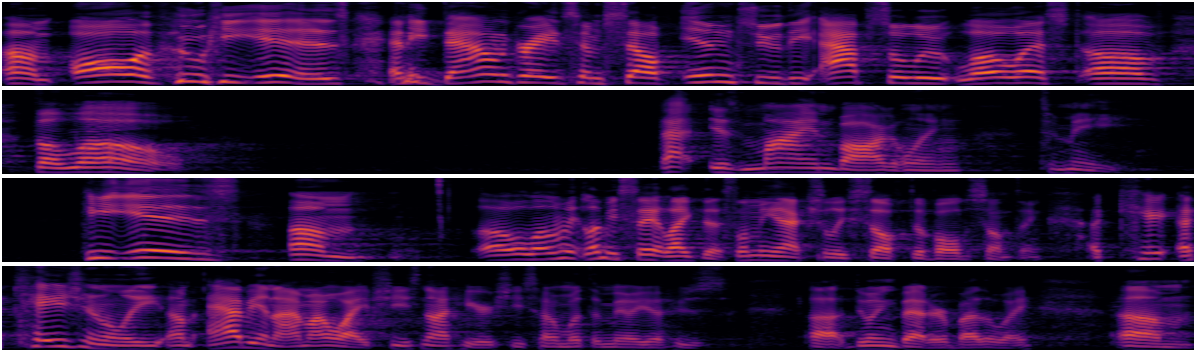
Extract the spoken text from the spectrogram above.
um, all of who he is and he downgrades himself into the absolute lowest of the low. That is mind boggling to me. He is um, oh, let me, let me say it like this. Let me actually self divulge something. occasionally, um, Abby and I, my wife, she's not here. She's home with Amelia, who's uh, doing better, by the way. Um,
